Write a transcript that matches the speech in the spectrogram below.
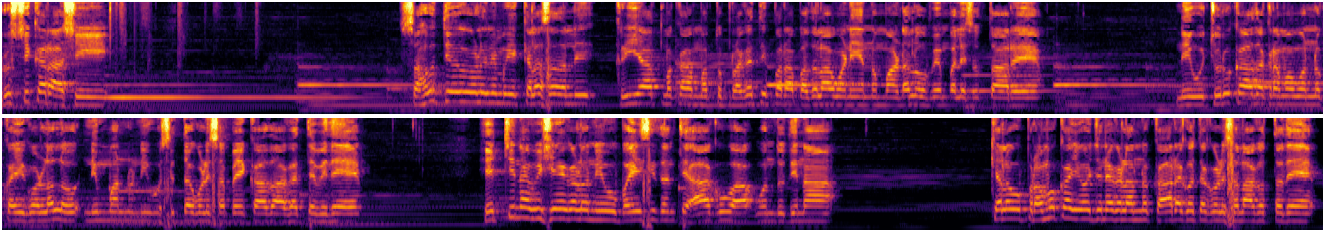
ವೃಶ್ಚಿಕ ರಾಶಿ. ಸಹೋದ್ಯೋಗಿಗಳು ನಿಮಗೆ ಕೆಲಸದಲ್ಲಿ ಕ್ರಿಯಾತ್ಮಕ ಮತ್ತು ಪ್ರಗತಿಪರ ಬದಲಾವಣೆಯನ್ನು ಮಾಡಲು ಬೆಂಬಲಿಸುತ್ತಾರೆ. ನೀವು ಚುರುಕಾದ ಕ್ರಮವನ್ನು ಕೈಗೊಳ್ಳಲು ನಿಮ್ಮನ್ನು ನೀವು ಸಿದ್ಧಗೊಳಿಸಬೇಕಾದ ಅಗತ್ಯವಿದೆ. ಹೆಚ್ಚಿನ ವಿಷಯಗಳು ನೀವು ಬಯಸಿದಂತೆ ಆಗುವ ಒಂದು ದಿನ. ಕೆಲವು ಪ್ರಮುಖ ಯೋಜನೆಗಳನ್ನು ಕಾರ್ಯಗತಗೊಳಿಸಲಾಗುತ್ತದೆ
